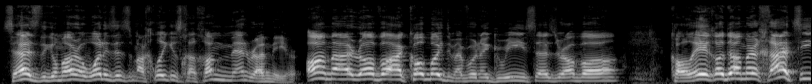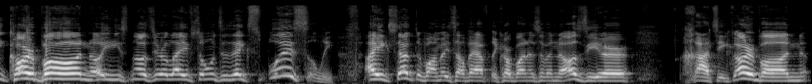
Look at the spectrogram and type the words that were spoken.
Says the Gemara, what is this machlokes chacham and Ramir? Amar Rava kol moedim. Everyone agrees, says Rava. Kol echad amar chatzi korban. No, he's nazir life. Someone says explicitly, I accept upon myself half the karbanis of a nazir. Chatzi korban.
